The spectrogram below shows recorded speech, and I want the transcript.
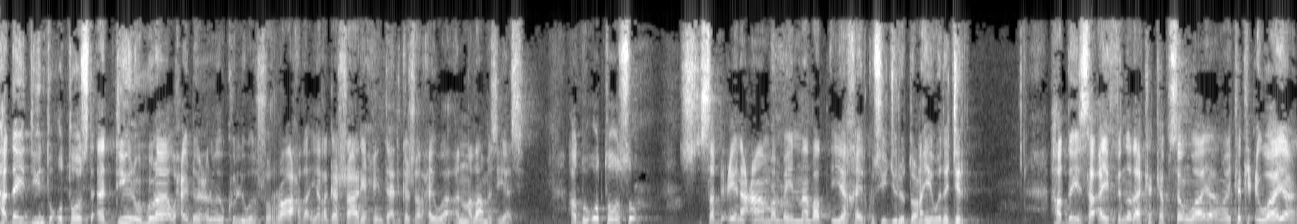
Hadday diintu u toosto addiinu hunaa waxay dhaheen culimadu kulligood shuraaxda iyo ragga shaarixiinta xadiidka sharxay waa annidaama siyaasi. Hadduu u tooso sabciina caaman bay nabad iyo khayr ku sii jiri doonaan iyo wadajir haddayse ay fidnada ka kabsan waayaan oo ay ka kici waayaan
